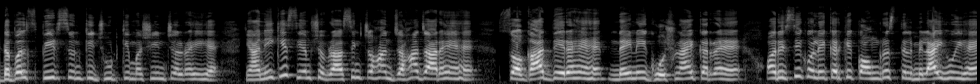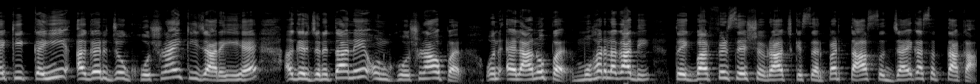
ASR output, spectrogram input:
डबल स्पीड से उनकी झूठ की मशीन चल रही है। यानी कि सीएम शिवराज सिंह चौहान जहाँ जा रहे हैं, सौगात दे रहे हैं नई नई घोषणाएँ कर रहे हैं और इसी को लेकर के कांग्रेस तिलमिलाई हुई है कि कहीं अगर जो घोषणाएँ की जा रही है, अगर जनता ने उन घोषणाओं पर, उन ऐलानों पर मुहर लगा दी तो एक बार फिर से शिवराज के सर पर ताज सज जाएगा सत्ता का।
